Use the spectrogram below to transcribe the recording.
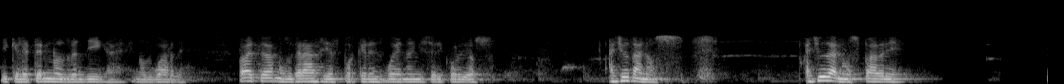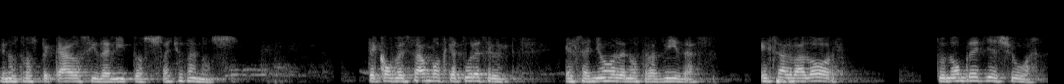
Y que el Eterno nos bendiga y nos guarde. Padre, te damos gracias porque eres bueno y misericordioso. Ayúdanos, ayúdanos, Padre, en nuestros pecados y delitos, ayúdanos. Te confesamos que tú eres el, Señor de nuestras vidas, el Salvador. Tu nombre es Yeshua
